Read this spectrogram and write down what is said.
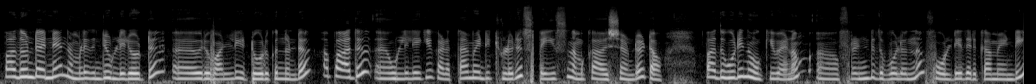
അപ്പോൾ അതുകൊണ്ട് തന്നെ നമ്മൾ ഇതിന്റെ ഉള്ളിലോട്ട് ഒരു വള്ളി ഇട്ട് കൊടുക്കുന്നുണ്ട്. അപ്പോൾ അത് ഉള്ളിലേക്ക് കടത്താൻ വേണ്ടിയിട്ടുള്ളൊരു സ്പേസ് നമുക്ക് ആവശ്യമുണ്ട് കേട്ടോ. അപ്പോൾ അതുകൂടി നോക്കി വേണം ഫ്രണ്ട് ഇതുപോലെ ഒന്ന് ഫോൾഡ് ചെയ്തെടുക്കാൻ വേണ്ടി.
